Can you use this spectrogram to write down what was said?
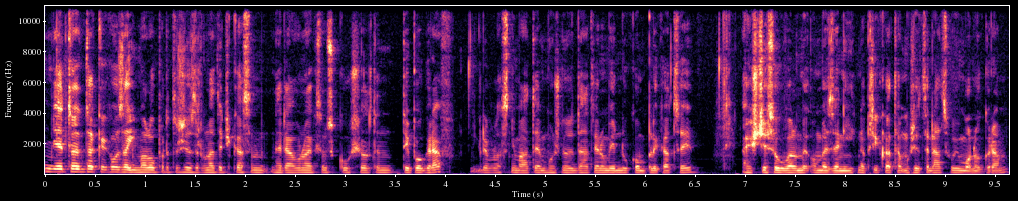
Mě to tak jako zajímalo, protože zrovna teďka jsem nedávno, jak jsem zkoušel ten typograf, kde vlastně máte možnost dát jenom jednu komplikaci a ještě jsou velmi omezený, například tam můžete dát svůj monogram,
